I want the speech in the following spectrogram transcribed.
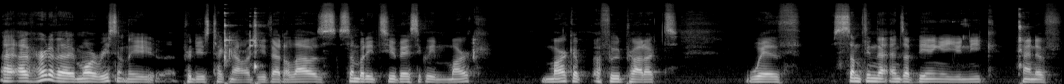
I've heard of a more recently produced technology that allows somebody to basically mark mark a, a food product with something that ends up being a unique kind of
